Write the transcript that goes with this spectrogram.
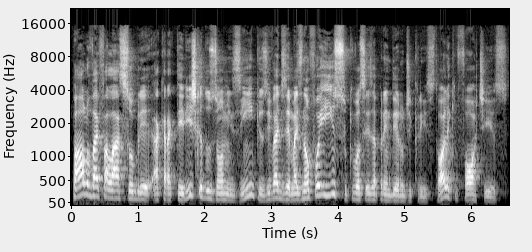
Paulo vai falar sobre a característica dos homens ímpios e vai dizer: Mas não foi isso que vocês aprenderam de Cristo. Olha que forte isso.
